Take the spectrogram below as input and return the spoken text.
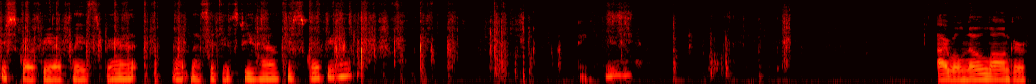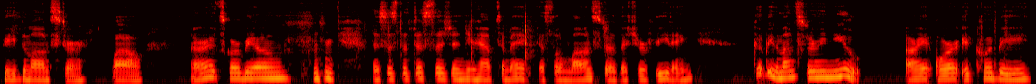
For Scorpio, please, Spirit. What messages do you have for Scorpio? Thank you. I will no longer feed the monster. Wow. All right, Scorpio. this is the decision you have to make. This little monster that you're feeding could be the monster in you. All right, or it could be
